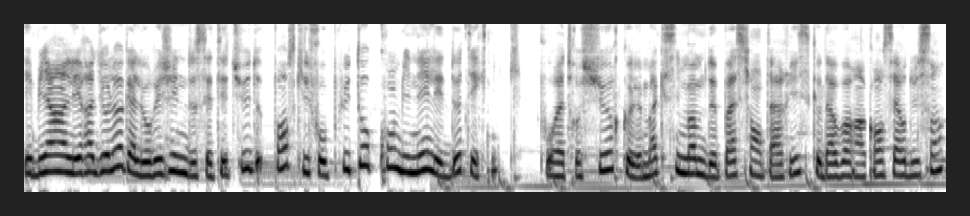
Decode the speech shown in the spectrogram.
Eh bien, les radiologues à l'origine de cette étude pensent qu'il faut plutôt combiner les deux techniques pour être sûr que le maximum de patientes à risque d'avoir un cancer du sein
